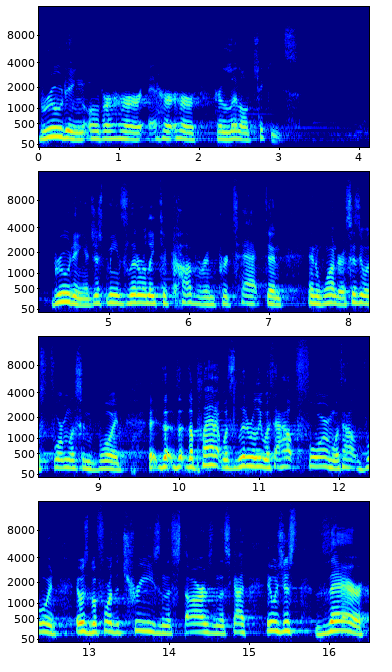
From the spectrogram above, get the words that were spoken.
brooding over her, her, her, her little chickies. Brooding, it just means literally to cover and protect and, and wonder. It says it was formless and void. The, the, the planet was literally without form, without void. It was before the trees and the stars and the sky. It was just there.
